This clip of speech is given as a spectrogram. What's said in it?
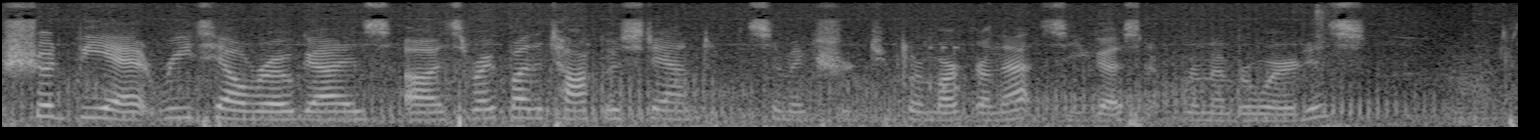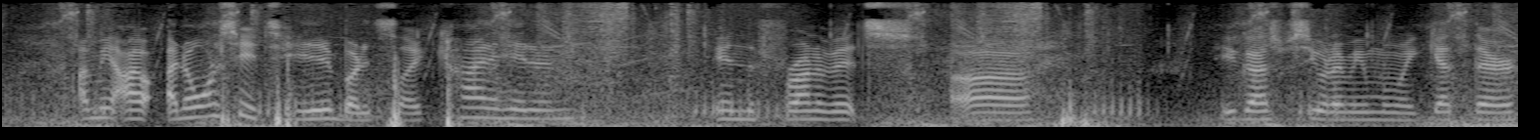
Should be at Retail Row, guys. Uh, it's right by the taco stand, so make sure to put a marker on that so you guys remember where it is. I mean, I, I don't want to say it's hidden, but it's like kind of hidden in the front of it. Uh, you guys will see what I mean when we get there.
